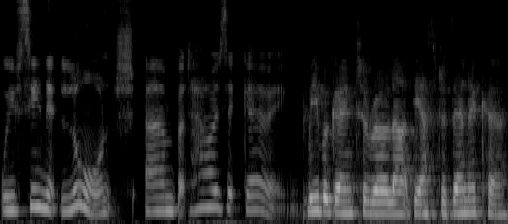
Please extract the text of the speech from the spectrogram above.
We've seen it launch, um, but how is it going? We were going to roll out the AstraZeneca,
